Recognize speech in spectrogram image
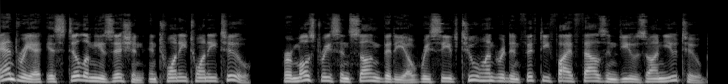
Andrea is still a musician in 2022. Her most recent song video received 255,000 views on YouTube.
